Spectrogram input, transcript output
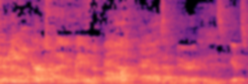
freedom and opportunity. You know, as, as Americans, it's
